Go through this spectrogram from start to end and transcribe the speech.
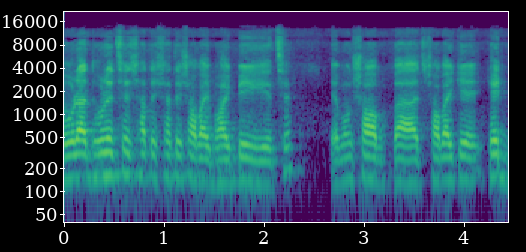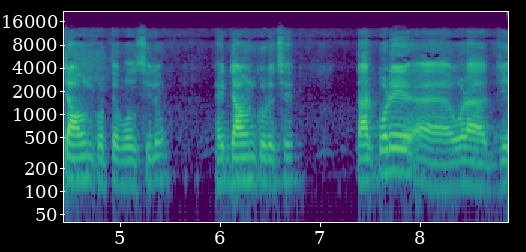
ওরা ধরেছে, সাথে সাথে সবাই ভয় পেয়ে গিয়েছে। এবং সব সবাইকে হেড ডাউন করতে বলছিল। হেড ডাউন করেছে। তারপরে ওরা যে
